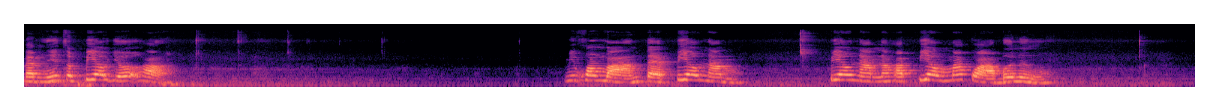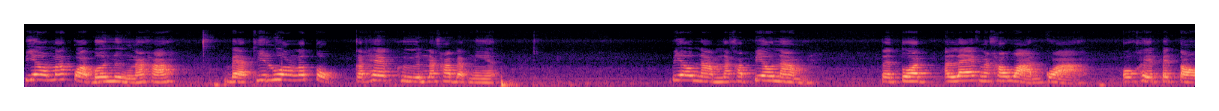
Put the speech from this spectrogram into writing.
แบบนี้จะเปรี้ยวเยอะค่ะ มีความหวานแต่เปรี้ยวนำเปรี้ยวนำนะคะ เปรี้ยวมากกว่าเบอร์หนึ่ง เปรี้ยวมากกว่าเบอร์หนึ่งนะคะ แบบที่ร่วงแล้วตกกระแทกพื้นนะคะ แบบนี้ เปรี้ยวนำนะคะ เปรี้ยวนำแต่ตัวอันแรกนะคะ หวานกว่า โอเคไปต่อ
